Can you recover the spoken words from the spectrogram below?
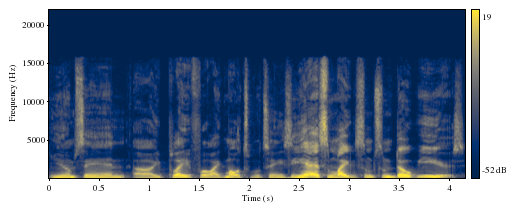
You know what I'm saying? Uh, he played for like multiple teams. He had some like some some dope years.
